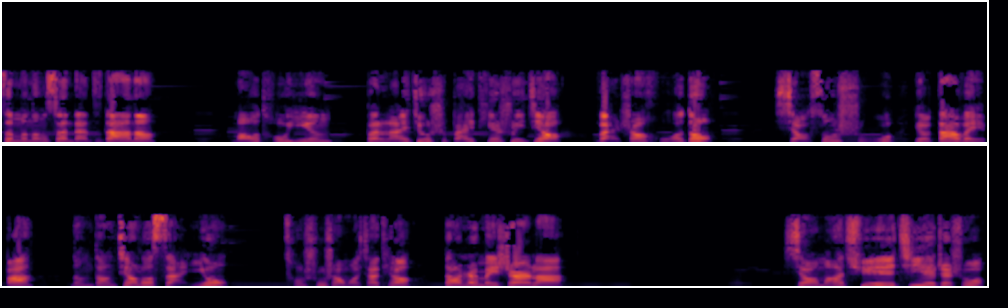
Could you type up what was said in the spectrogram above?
怎么能算胆子大呢？猫头鹰本来就是白天睡觉，晚上活动。小松鼠有大尾巴，能当降落伞用，从树上往下跳，当然没事儿啦。”小麻雀接着说：“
